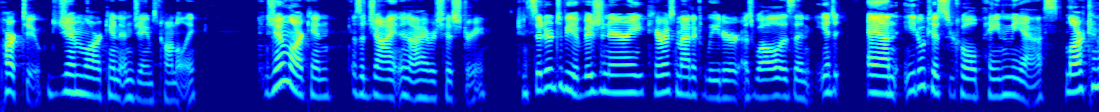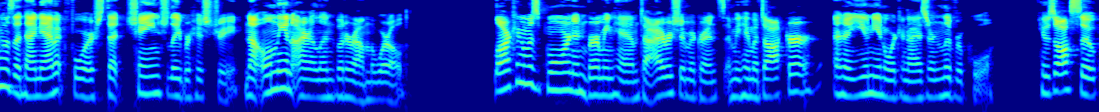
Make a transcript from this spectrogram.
Part 2 Jim Larkin and James Connolly. Jim Larkin is a giant in Irish history, considered to be a visionary, charismatic leader, as well as an, an egotistical pain in the ass. Larkin was a dynamic force that changed labor history, not only in Ireland but around the world. Larkin was born in Birmingham to Irish immigrants and became a doctor and a union organizer in Liverpool. He was also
